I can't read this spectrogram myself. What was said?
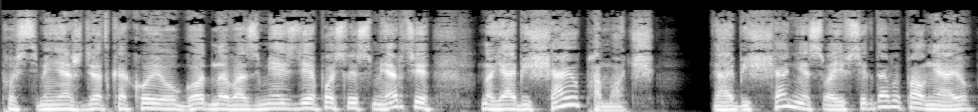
«Пусть меня ждет какое угодно возмездие после смерти, но я обещаю помочь, а обещания свои всегда выполняю.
